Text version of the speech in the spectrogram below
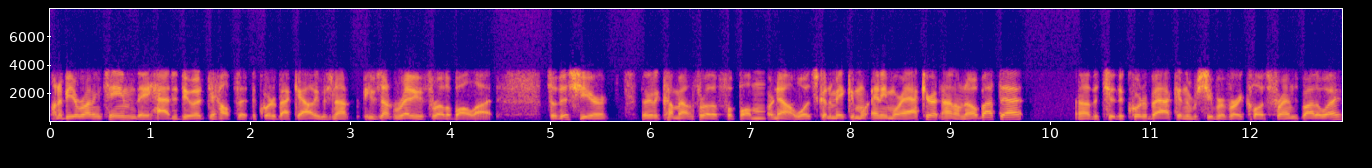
want to be a running team. They had to do it to help the, the quarterback out. He was not. He was not ready to throw the ball a lot. So this year they're going to come out and throw the football more. Now, what's going to make him any more accurate? I don't know about that. Uh, the two, the quarterback and the receiver, are very close friends, by the way.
